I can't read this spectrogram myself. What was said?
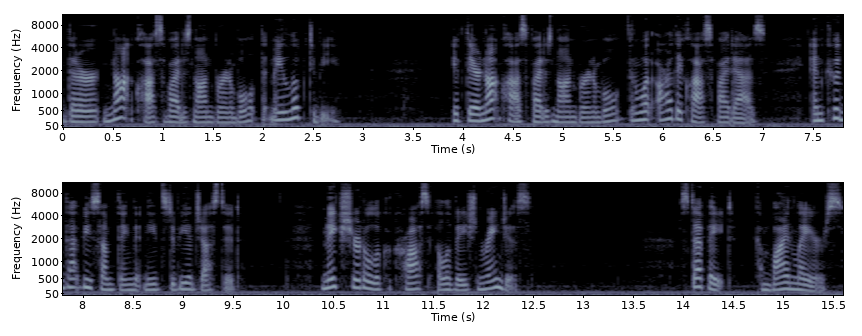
that are not classified as non-burnable that may look to be. If they are not classified as non-burnable, then what are they classified as? And could that be something that needs to be adjusted? Make sure to look across elevation ranges. Step 8. Combine layers.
